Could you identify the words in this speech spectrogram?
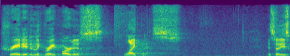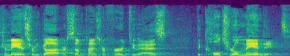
created in the great artist's likeness. And so these commands from God are sometimes referred to as the cultural mandate.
